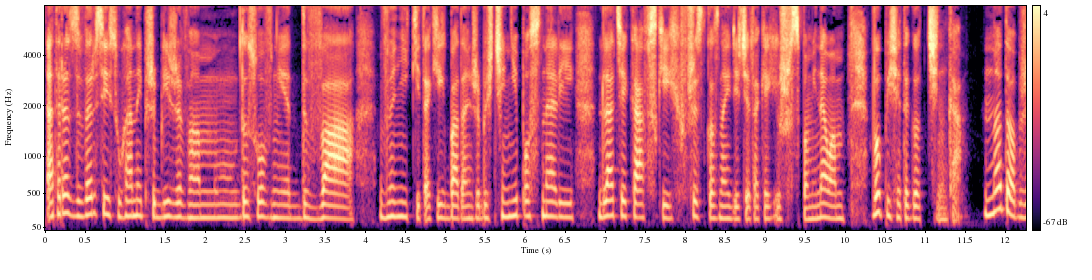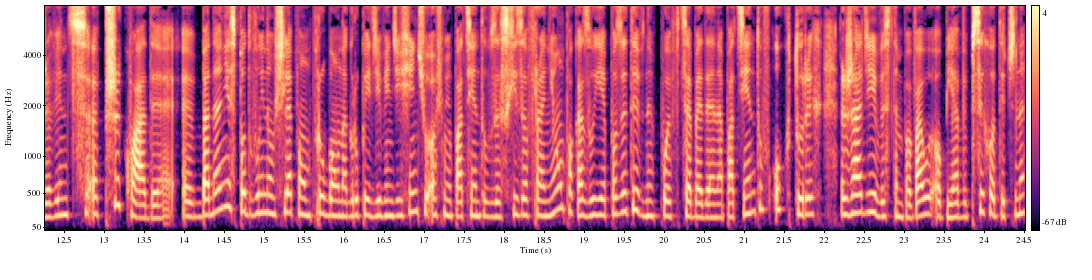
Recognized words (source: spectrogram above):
A teraz w wersji słuchanej przybliżę Wam dosłownie dwa wyniki takich badań, żebyście nie posnęli dla ciekawskich. Wszystko znajdziecie, tak jak już wspominałam, w opisie tego odcinka. No dobrze, więc e, przykłady. E, badanie z podwójną ślepą próbą na grupie 98 pacjentów ze schizofrenią pokazuje pozytywny wpływ CBD na pacjentów, u których rzadziej występowały objawy psychotyczne,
